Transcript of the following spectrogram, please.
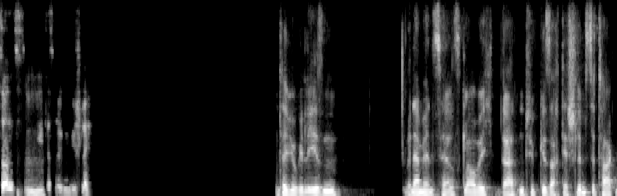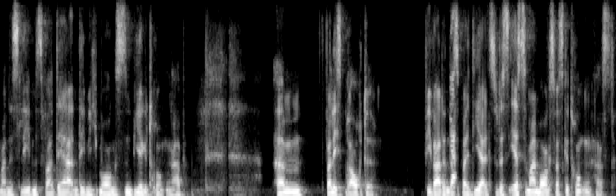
Sonst mhm. geht es irgendwie schlecht. Interview gelesen, in der Men's Health, glaube ich, da hat ein Typ gesagt, der schlimmste Tag meines Lebens war der, an dem ich morgens ein Bier getrunken habe, ähm, weil ich es brauchte. Wie war denn das bei dir, als du das erste Mal morgens was getrunken hast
